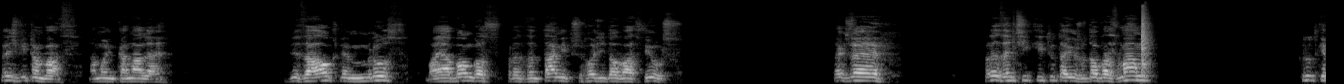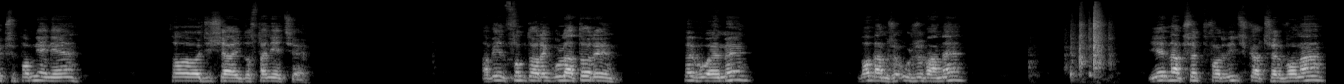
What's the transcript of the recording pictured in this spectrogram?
Cześć, witam Was na moim kanale. Gdy za oknem mróz, Bajabongo z prezentami przychodzi do Was już. Także prezenciki tutaj już do Was mam. Krótkie przypomnienie, co dzisiaj dostaniecie. A więc są to regulatory PWM-y. Dodam, że używane. Jedna przetworniczka czerwona,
